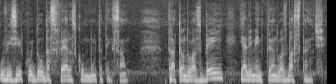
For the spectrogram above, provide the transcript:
o vizir cuidou das feras com muita atenção, tratando-as bem e alimentando-as bastante.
